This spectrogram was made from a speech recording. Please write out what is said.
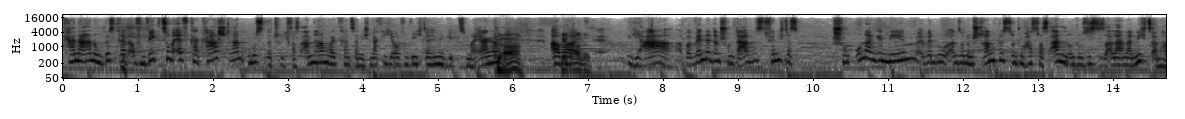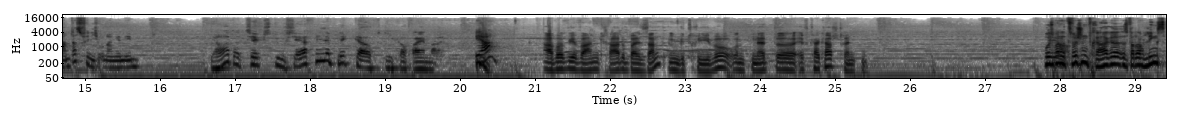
keine Ahnung, bist gerade auf dem Weg zum FKK-Strand, musst natürlich was anhaben, weil kannst ja nicht nackig auf dem Weg dahin, dann gibt's mal Ärger. Klar, aber alles. ja, aber wenn du dann schon da bist, finde ich das schon unangenehm, wenn du an so einem Strand bist und du hast was an und du siehst, dass alle anderen nichts anhaben. Das finde ich unangenehm. Ja, da ziehst du sehr viele Blicke auf dich auf einmal. Ja, Aber wir waren gerade bei Sand im Getriebe und nicht äh, FKK-Stränden. Muss mal Ja. eine Zwischenfrage. Es war doch links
